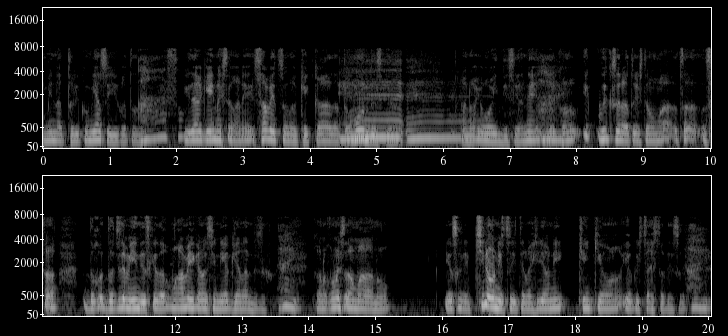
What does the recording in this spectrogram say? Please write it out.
みんな取り組みやすいいうことで、ユダヤ系の人がね、差別の結果だと思うんですけど、あの、多いんですよね。はい、で、このウィクスラーという人も、まあ、そそのどどっちでもいいんですけど、まあ、アメリカの心理学者なんです。はい、このこの人は、まあ、あの、要するに知能についての非常に研究をよくした人です。はい、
